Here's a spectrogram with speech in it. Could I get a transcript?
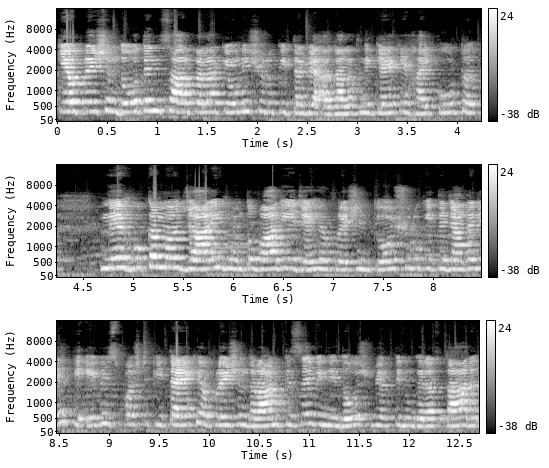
ਕਿ ਆਪਰੇਸ਼ਨ 2-3 ਸਾਲ ਪਹਿਲਾਂ ਕਿਉਂ ਨਹੀਂ ਸ਼ੁਰੂ ਕੀਤਾ ਗਿਆ? ਅਦਾਲਤ ਨੇ ਕਿਹਾ ਕਿ ਹਾਈ ਕੋਰਟ ਨੇ ਹੁਕਮ ਜਾਰੀ ਹੋਣ ਤੋਂ ਬਾਅਦ ਹੀ ਅਜਿਹੇ ਆਪਰੇਸ਼ਨ ਕਿਉਂ ਸ਼ੁਰੂ ਕੀਤੇ ਜਾਂਦੇ ਨੇ? ਤੇ ਇਹ ਵੀ ਸਪਸ਼ਟ ਕੀਤਾ ਹੈ ਕਿ ਆਪਰੇਸ਼ਨ ਦੌਰਾਨ ਕਿਸੇ ਵੀ ਨਿਰਦੋਸ਼ ਵਿਅਕਤੀ ਨੂੰ ਗ੍ਰਿਫਤਾਰ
